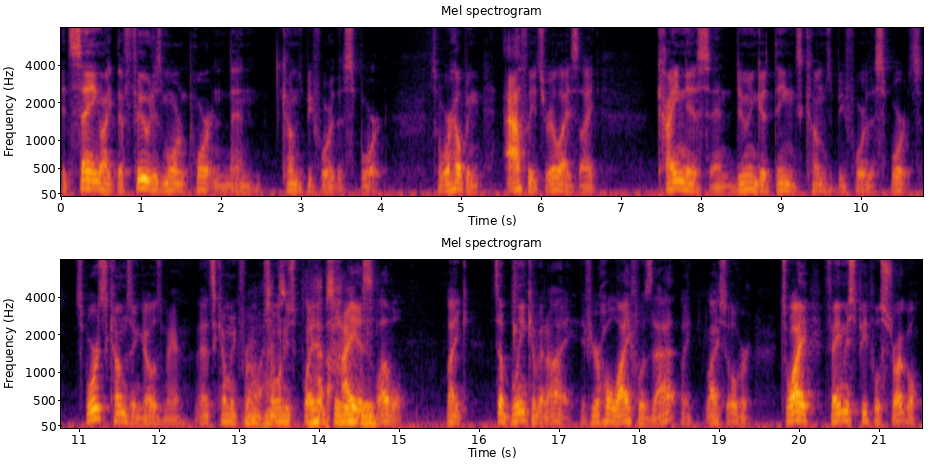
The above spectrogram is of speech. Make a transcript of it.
it's saying, like, the food is more important than comes before the sport. So, we're helping athletes realize, like, kindness and doing good things comes before the sports. Sports comes and goes, man. That's coming from Oh, someone who's played at the highest level. Like it's a blink of an eye. If your whole life was that, like life's over. It's why famous people struggle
